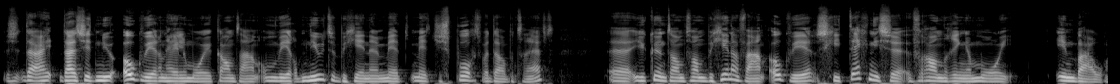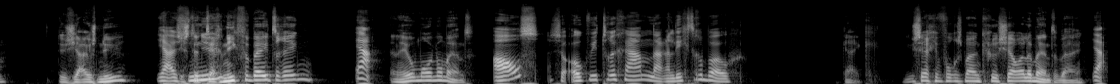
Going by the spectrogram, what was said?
Dus daar, daar zit nu ook weer een hele mooie kant aan om weer opnieuw te beginnen met, met je sport wat dat betreft. Je kunt dan van begin af aan ook weer schiettechnische veranderingen mooi inbouwen. Dus juist nu Juist is de nu, techniekverbetering Ja. een heel mooi moment. als ze ook weer teruggaan naar een lichtere boog. Kijk, nu zeg je volgens mij een cruciaal element erbij. Ja.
